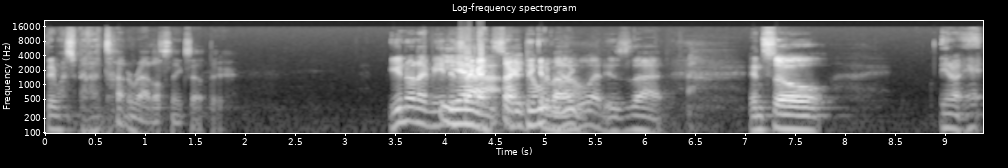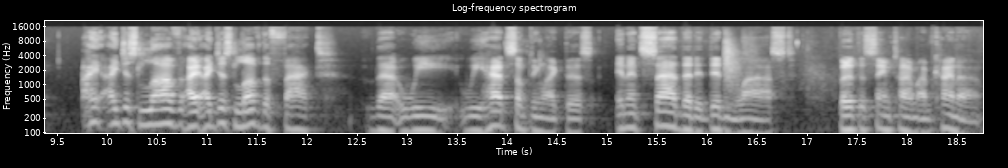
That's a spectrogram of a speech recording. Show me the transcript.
there must have been a ton of rattlesnakes out there. You know what I mean? It's like I started I thinking about know. like what is that, and so you know, eh, I I just love I, I just love the fact that we we had something like this, and it's sad that it didn't last. But at the same time, I'm kind of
